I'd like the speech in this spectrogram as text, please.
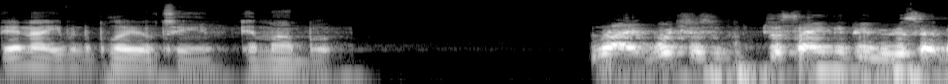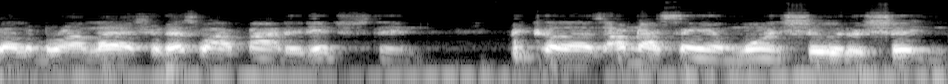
they're not even a playoff team in my book. Right, which is the same thing people said about LeBron last year. That's why I find it interesting because I'm not saying one should or shouldn't,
